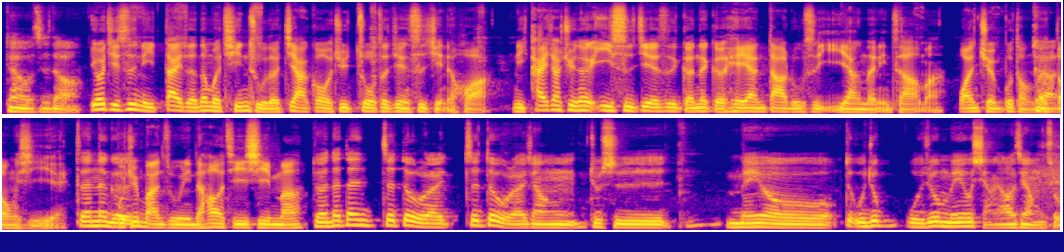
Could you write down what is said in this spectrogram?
对，我知道。尤其是你带着那么清楚的架构去做这件事情的话，你开下去那个异世界是跟那个黑暗大陆是一样的，你知道吗？完全不同的东西耶。在那个不去满足你的好奇心吗？对，那但这对我来，这对我来讲就是没有，对，我就我就没有想要这样做。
